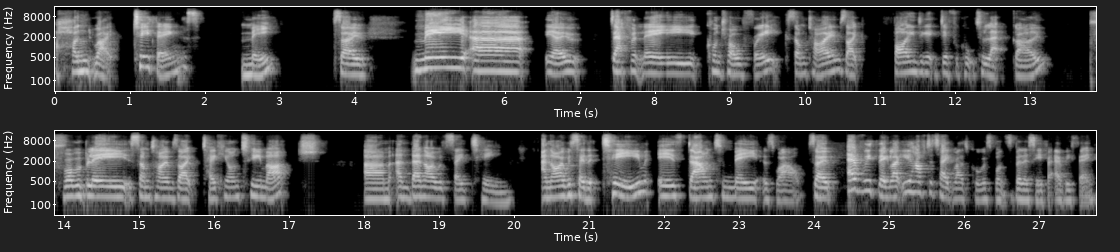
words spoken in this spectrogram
A hundred, right. Two things. Me. So, me, uh, you know, definitely control freak sometimes, like finding it difficult to let go. Probably sometimes like taking on too much. Um, and then I would say team. And I would say that team is down to me as well. So everything, like you have to take radical responsibility for everything.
